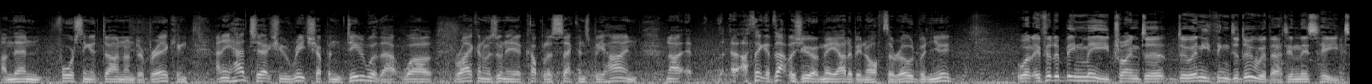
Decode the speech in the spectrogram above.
and then forcing it down under braking. And he had to actually reach up and deal with that while Raikkonen was only a couple of seconds behind. Now, I think if that was you or me, I'd have been off the road, wouldn't you? Well, if it had been me trying to do anything to do with that in this heat,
